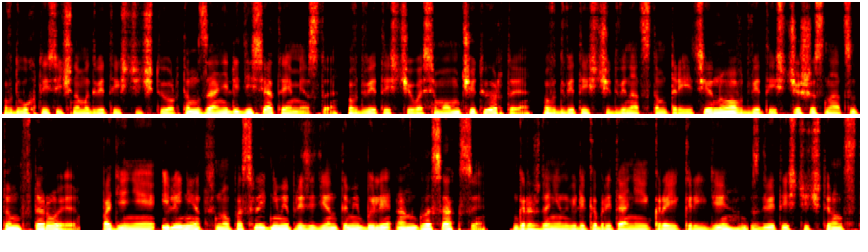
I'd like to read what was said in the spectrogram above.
В 2000 и 2004 заняли десятое место, в 2008 – четвертое, в 2012 – третье, третье, ну а в 2016-м второе. Падение или нет, но последними президентами были англосаксы, гражданин Великобритании Крейг Риди с 2014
